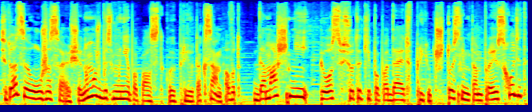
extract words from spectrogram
Ситуация ужасающая. Но, может быть, мне попался такой приют. Оксан, а вот домашний пес все-таки попадает в приют. Что с ним там происходит?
